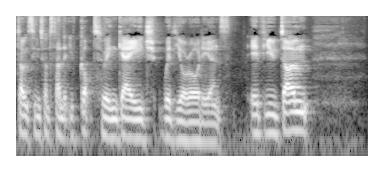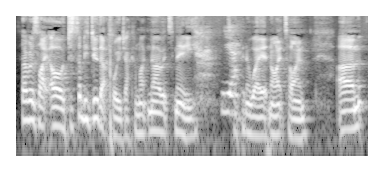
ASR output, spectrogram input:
don't seem to understand that you've got to engage with your audience. If you don't everyone's like oh does somebody do that for you jack? I'm like no it's me. Yeah. tapping away at night time. Um,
